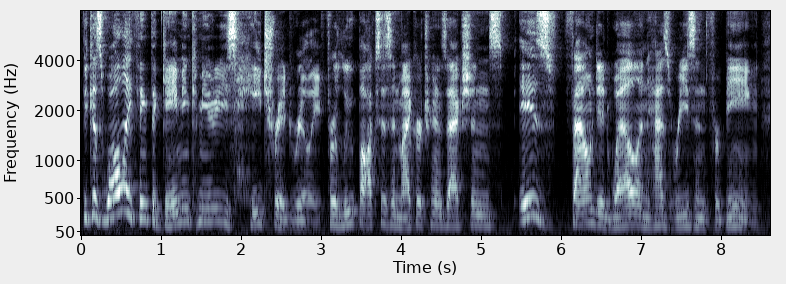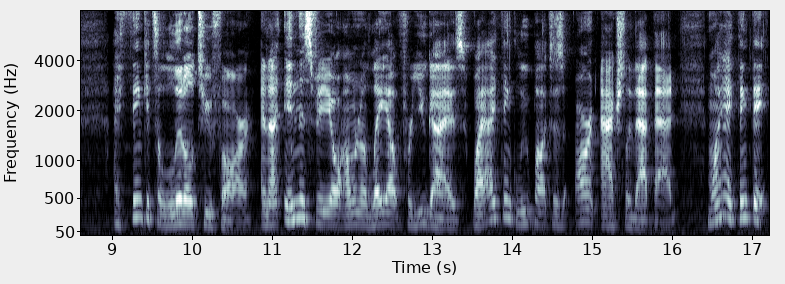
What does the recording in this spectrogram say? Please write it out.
Because while I think the gaming community's hatred, really, for loot boxes and microtransactions is founded well and has reason for being, I think it's a little too far. And I, in this video, I want to lay out for you guys why I think loot boxes aren't actually that bad, and why I think they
